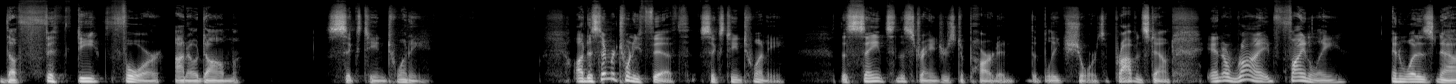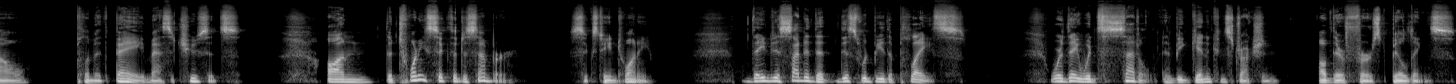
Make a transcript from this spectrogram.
the 54 Anno Dom, 1620. On December 25th, 1620, the saints and the strangers departed the bleak shores of Provincetown and arrived finally in what is now Plymouth Bay, Massachusetts, on the 26th of December, 1620. They decided that this would be the place where they would settle and begin construction of their first buildings.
